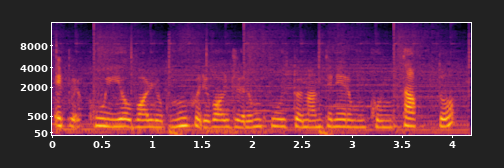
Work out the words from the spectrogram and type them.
e per cui io voglio comunque rivolgere un culto e mantenere un contatto?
